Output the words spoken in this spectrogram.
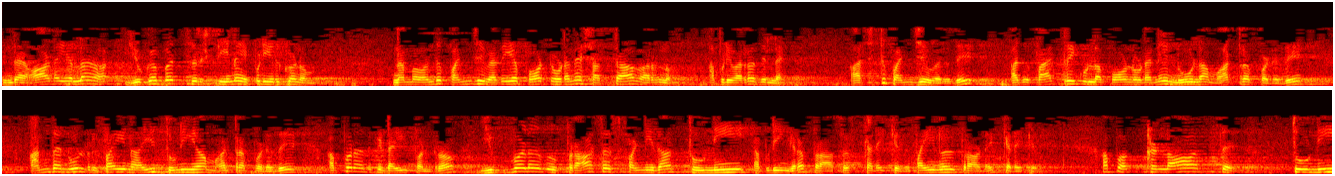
இந்த ஆடையெல்லாம் யுகபத் சிருஷ்டினா எப்படி இருக்கணும்? நம்ம வந்து பஞ்சு விதைய போட்ட உடனே ஷர்ட்டா வரணும். அப்படி வர்றதில்லை. ஃபர்ஸ்ட் பஞ்சு வருது. அது ஃபேக்டரிக்குள்ள போன உடனே நூலா மாற்றப்படுது. அந்த நூல் ரிஃபைன் ஆகி துணியா மாற்றப்படுது. அப்புறம் அதுக்கு டை பண்றோம். இவ்வளவு ப்ராசஸ் பண்ணி தான் துணி அப்படிங்கிற ப்ராசஸ் கிடைக்குது. ஃபைனல் ப்ராடக்ட் கிடைக்குது. அப்போ கிளாத் துணி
